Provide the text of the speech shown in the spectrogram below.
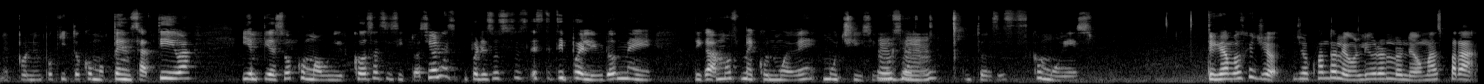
me pone un poquito como pensativa y empiezo como a unir cosas y situaciones, por eso este tipo de libros me, digamos, me conmueve muchísimo, ¿cierto? Entonces es como eso. Digamos que yo, yo cuando leo un libro lo leo más para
